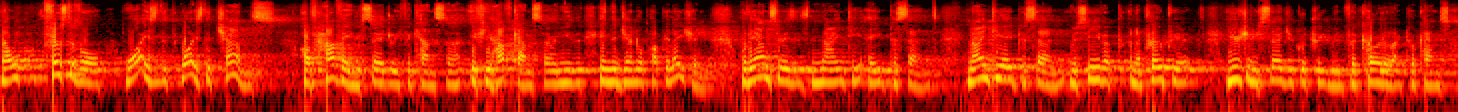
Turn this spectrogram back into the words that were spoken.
Now, first of all, what is the, what is the chance of having surgery for cancer if you have cancer in, you, in the general population? Well, the answer is it's 98%. 98% receive a, an appropriate, usually surgical treatment for colorectal cancer.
